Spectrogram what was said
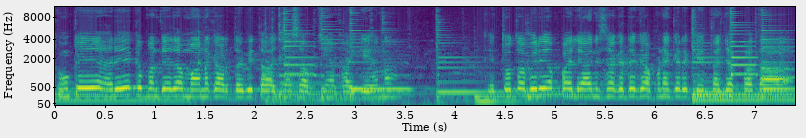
ਕਿਉਂਕਿ ਹਰੇਕ ਬੰਦੇ ਦਾ ਮਨ ਕਰਦਾ ਵੀ ਤਾਜ਼ੀਆਂ ਸਬਜ਼ੀਆਂ ਖਾਈਏ, ਹਨਾ? ਖੇਤੋਂ ਤਾਂ ਵੀਰੇ ਆਪਾਂ ਲਿਆ ਨਹੀਂ ਸਕਦੇ ਕਿ ਆਪਣੇ ਘਰੇ ਖੇਤਾਂ 'ਚ ਆਪਾਂ ਤਾਂ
